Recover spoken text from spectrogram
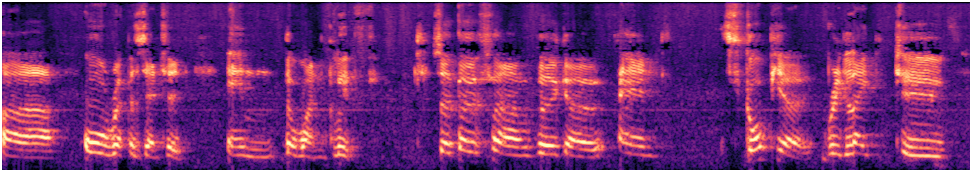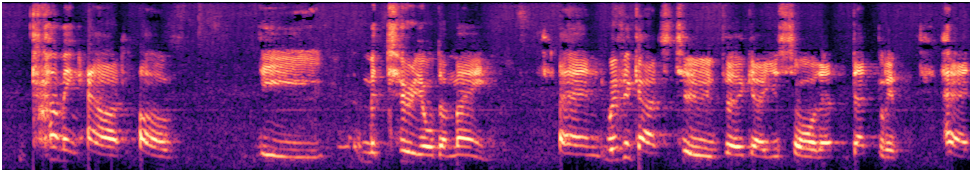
are all represented in the one glyph. So both um, Virgo and Scorpio relate to coming out of the material domain. And with regards to Virgo, you saw that that glyph had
